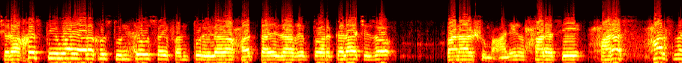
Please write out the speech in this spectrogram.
چې راخستې وای راخستون کې او سیفن تر لرا حتی اذا غبت ور کلا چې زه پنا شم عن الحرس حرس حرس نه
